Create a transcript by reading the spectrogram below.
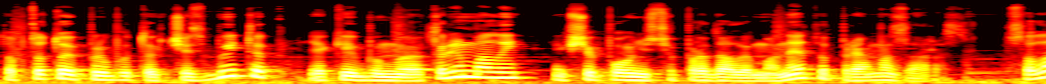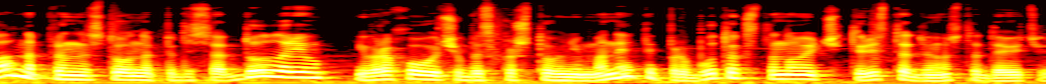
Тобто той прибуток чи збиток, який би ми отримали, якщо повністю продали монету прямо зараз. В Solana проінвестовано 50 доларів і враховуючи безкоштовні монети, прибуток становить 499%.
